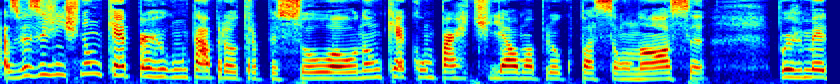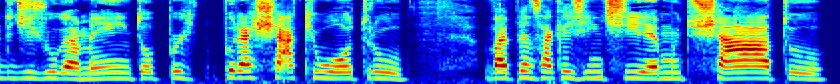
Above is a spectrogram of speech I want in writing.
Às vezes a gente não quer perguntar para outra pessoa ou não quer compartilhar uma preocupação nossa por medo de julgamento ou por, por achar que o outro vai pensar que a gente é muito chato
